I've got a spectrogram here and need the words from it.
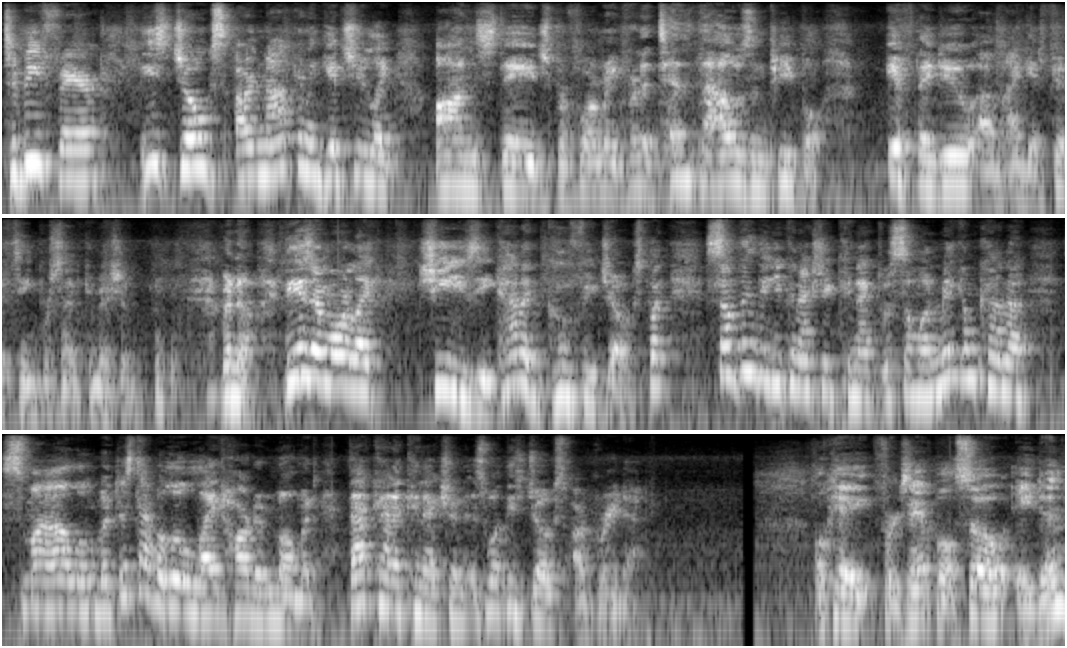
to be fair, these jokes are not going to get you like on stage performing in front of 10,000 people. If they do, um, I get 15% commission. but no, these are more like cheesy, kind of goofy jokes, but something that you can actually connect with someone, make them kind of smile a little bit, just have a little lighthearted moment. That kind of connection is what these jokes are great at. Okay, for example, so Aiden,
